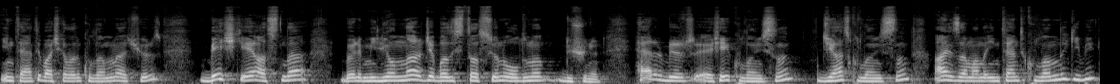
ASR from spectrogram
interneti başkalarının kullanımını açıyoruz. 5G aslında böyle milyonlarca baz istasyonu olduğunu düşünün. Her bir e, şey kullanıcısının cihaz kullanıcısının aynı zamanda interneti kullandığı gibi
